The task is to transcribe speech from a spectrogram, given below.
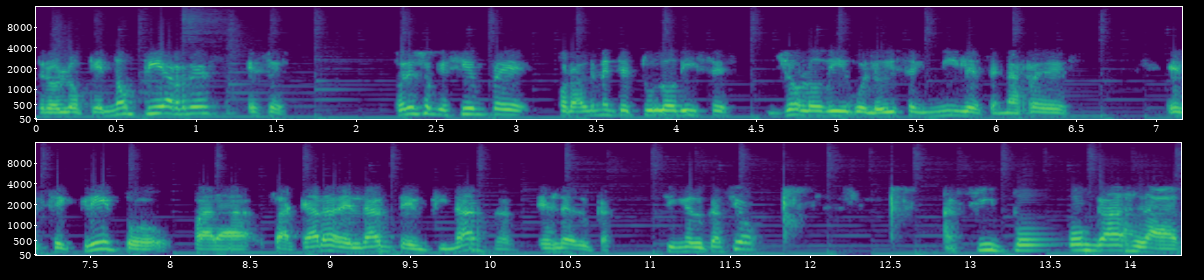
pero lo que no pierdes es eso. Por eso que siempre, probablemente tú lo dices, yo lo digo y lo dicen miles en las redes, el secreto para sacar adelante en finanzas es la educación. Sin educación, así pongas las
